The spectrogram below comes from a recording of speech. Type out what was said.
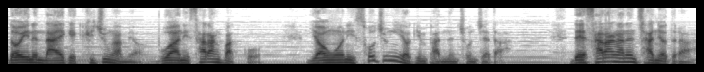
너희는 나에게 귀중하며 무한히 사랑받고 영원히 소중히 여김 받는 존재다. 내 사랑하는 자녀들아,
